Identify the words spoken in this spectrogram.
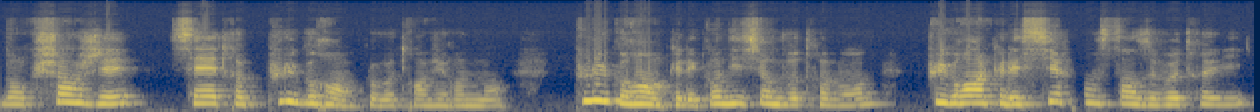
Donc, changer, c'est être plus grand que votre environnement plus grand que les conditions de votre monde, plus grand que les circonstances de votre vie.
